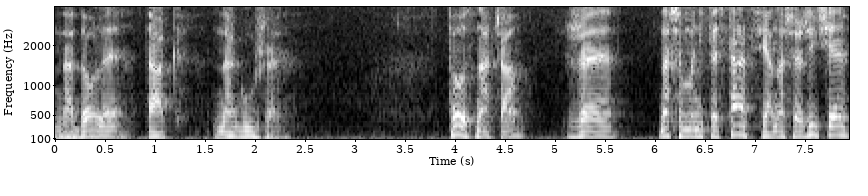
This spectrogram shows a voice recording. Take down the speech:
na dole, tak na górze. To oznacza, że nasza manifestacja, nasze życie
